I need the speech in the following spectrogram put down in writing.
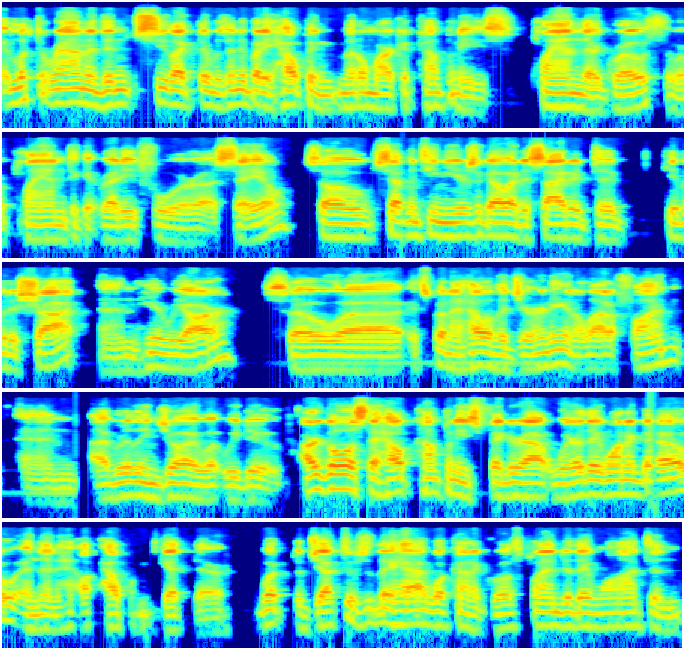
I looked around and didn't see like there was anybody helping middle market companies plan their growth or plan to get ready for a sale. So 17 years ago, I decided to give it a shot, and here we are. So uh, it's been a hell of a journey and a lot of fun. And I really enjoy what we do. Our goal is to help companies figure out where they want to go and then help, help them get there. What objectives do they have? What kind of growth plan do they want? And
